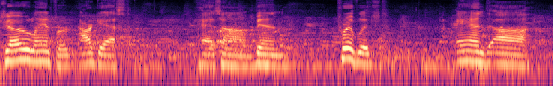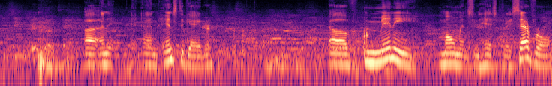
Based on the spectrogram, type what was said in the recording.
Joe Lanford, our guest, has um, been privileged and uh, uh, an, an instigator of many moments in history, several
